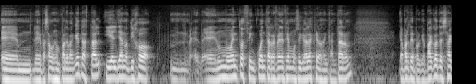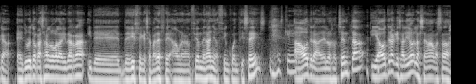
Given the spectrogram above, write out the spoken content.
em, le pasamos un par de maquetas, tal, y él ya nos dijo mm, en un momento 50 referencias musicales que nos encantaron. Y aparte, porque Paco te saca, eh, tú le tocas algo con la guitarra y te, dice que se parece a una canción del año 56, a otra de los 80 y a otra que salió la semana pasada.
